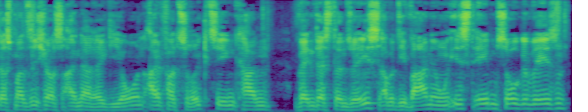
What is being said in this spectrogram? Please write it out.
dass man sich aus einer Region einfach zurückziehen kann, wenn das denn so ist. Aber die Wahrnehmung ist eben so gewesen,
